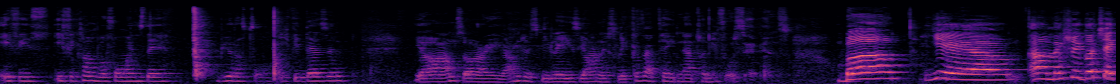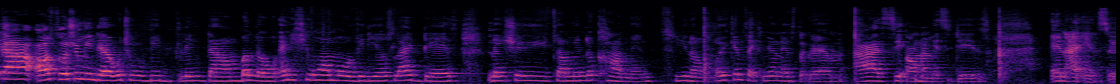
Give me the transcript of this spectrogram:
If it's if it comes before Wednesday, beautiful. If it doesn't, y'all, I'm sorry. I'm just be lazy, honestly, cause I take nap 24 sevens. But yeah, um, make sure you go check out our social media, which will be linked down below. And if you want more videos like this, make sure you tell me in the comments, you know, or you can text me on Instagram. I see all my messages and I answer.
